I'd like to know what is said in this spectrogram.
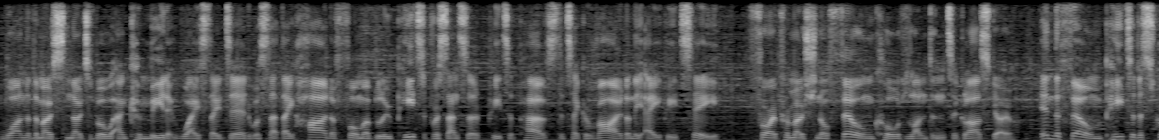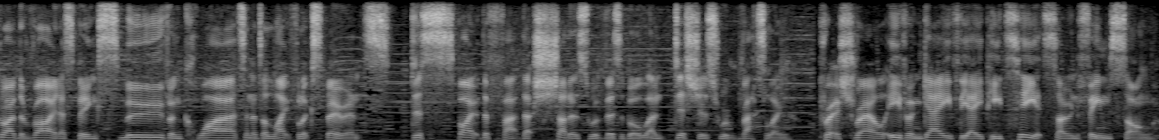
One of the most notable and comedic ways they did was that they hired a former Blue Peter presenter, Peter Purves, to take a ride on the APT for a promotional film called London to Glasgow. In the film, Peter described the ride as being smooth and quiet and a delightful experience, despite the fact that shutters were visible and dishes were rattling. British Rail even gave the APT its own theme song,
